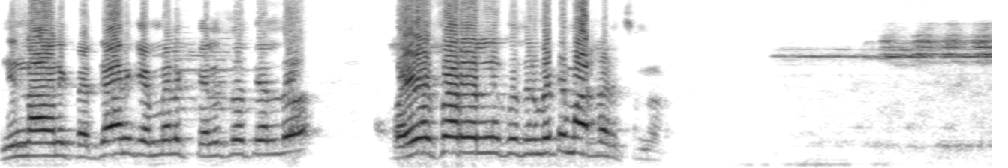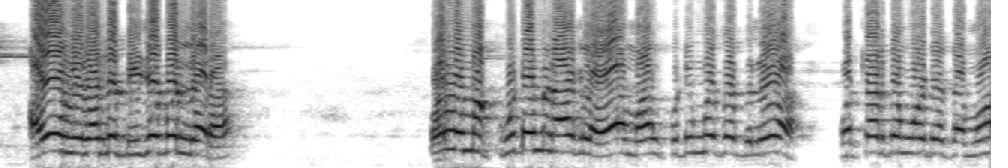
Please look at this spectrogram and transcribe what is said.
నిన్న ఆయనకి పెద్ద ఆయనకి ఎమ్మెల్యేకి తెలుసో తెలియదు వైఎస్ఆర్ వాళ్ళని కూర్చొని మాట్లాడుతున్నారు. అదే మీరంతా బీజేపీ లేరా? వాళ్ళు మా కూటమి నాయకులే? మా కుటుంబ సభ్యులు కొట్లాడతాం ఓటేస్తాము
